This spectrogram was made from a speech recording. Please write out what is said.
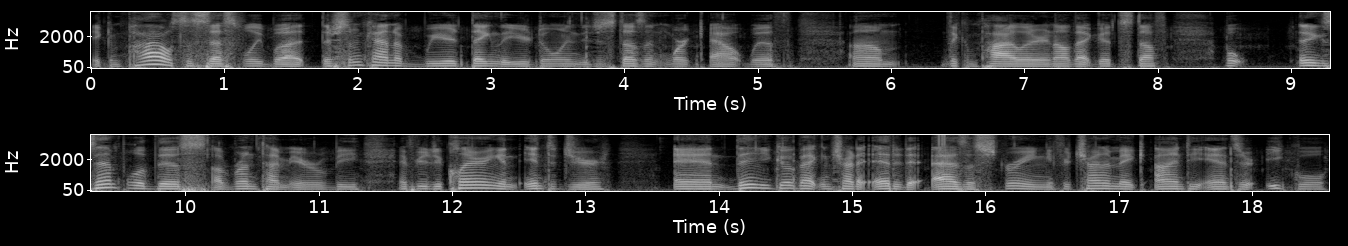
it compiles successfully, but there's some kind of weird thing that you're doing that just doesn't work out with um, the compiler and all that good stuff. But an example of this, a runtime error, would be if you're declaring an integer and then you go back and try to edit it as a string. If you're trying to make int answer equal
